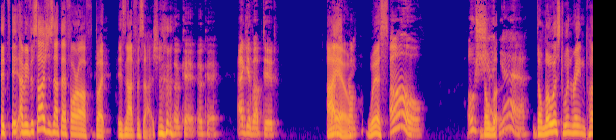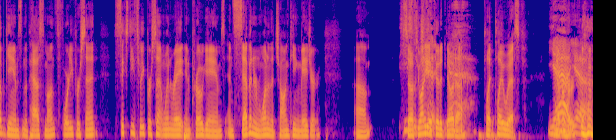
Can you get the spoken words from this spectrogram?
It, it I mean Visage is not that far off, but is not Visage. okay, okay. I give up, dude. Io, Wisp, Oh, oh shit, lo- yeah. the lowest win rate in pub games in the past month, forty percent, sixty three percent win rate in pro games, and seven and one in the Chongqing Major. Um, He's So if you wanna get good at Dota, yeah. play play Wisp. Yeah, yeah.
